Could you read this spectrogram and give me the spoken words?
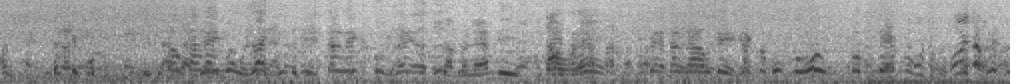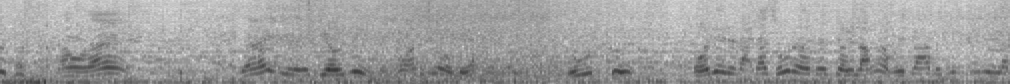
con gạch tăng ngủ dậy. Tăng đây ngủ dậy làm mà ném đi. Đầu đấy Mẹ thằng nào để gạch vào bụng nó Cầm ném. Ôi trời ơi. Đầu đấy. Đấy nhiều- chứ. Có nhiều bé đủ thứ. Ở đây là đại đa số là trời nóng là phải ra mình những lăn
